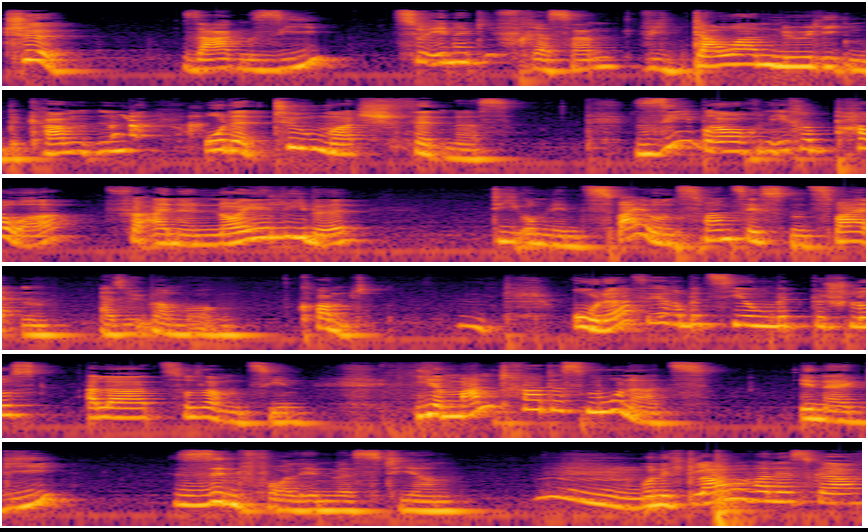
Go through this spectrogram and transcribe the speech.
Tschö, sagen sie zu Energiefressern wie dauernöligen Bekannten oder too much Fitness. Sie brauchen ihre Power für eine neue Liebe, die um den 22.02., also übermorgen, kommt. Oder für ihre Beziehung mit Beschluss aller zusammenziehen. Ihr Mantra des Monats: Energie sinnvoll investieren. Und ich glaube, Valeska,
